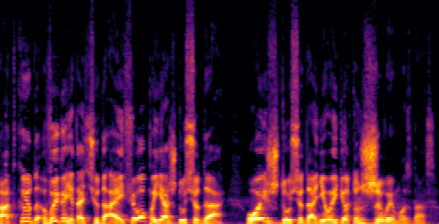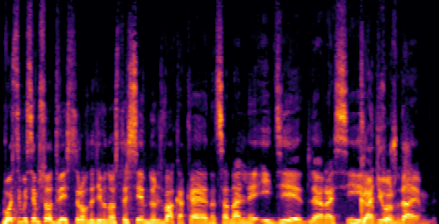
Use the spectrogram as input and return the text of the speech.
Откуда, выгонят отсюда. А Эфиопа я жду сюда. Ой, жду сюда. Не уйдет он живым из нас. 8 800 200 ровно 9702. Какая национальная идея для России? Гаденыш. Обсуждаем.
